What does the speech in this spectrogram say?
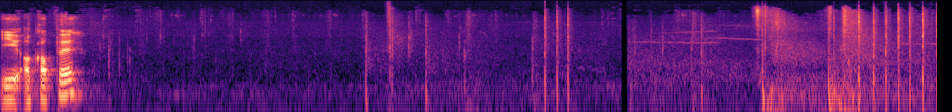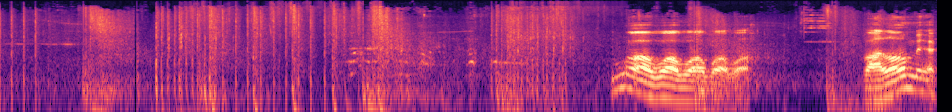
i okopy. Wow, wow, wow, wow, wow. Walą jak...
